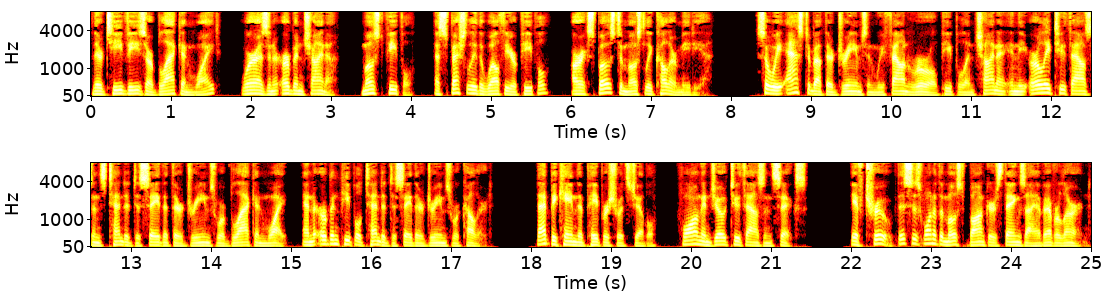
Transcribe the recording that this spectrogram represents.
their TVs are black and white, whereas in urban China, most people, especially the wealthier people, are exposed to mostly color media. So we asked about their dreams and we found rural people in China in the early 2000s tended to say that their dreams were black and white, and urban people tended to say their dreams were colored. That became the paper Schwitzgebel, Huang and Zhou 2006. If true, this is one of the most bonkers things I have ever learned.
